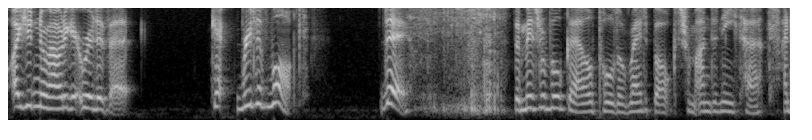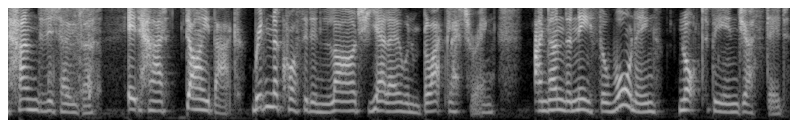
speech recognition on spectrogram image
I didn't know how to get rid of it. Get rid of what? This. The miserable girl pulled a red box from underneath her and handed it over. It had dieback written across it in large yellow and black lettering, and underneath the warning not to be ingested.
